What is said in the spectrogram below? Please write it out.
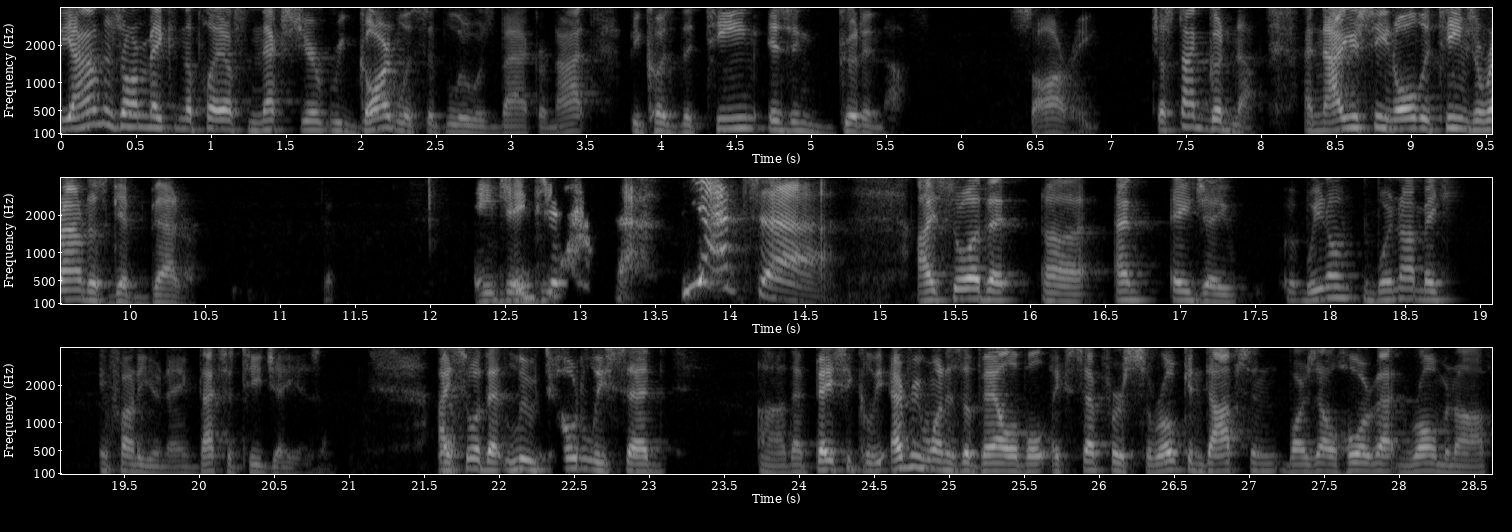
The Islanders aren't making the playoffs next year, regardless if Lou is back or not, because the team isn't good enough. Sorry, just not good enough. And now you're seeing all the teams around us get better. AJ Piazza. Piazza. I saw that, uh, and AJ, we don't, we're not making fun of your name. That's a TJism. I saw that Lou totally said uh, that basically everyone is available except for Sorokin, Dobson, Barzal, Horvat, and Romanov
